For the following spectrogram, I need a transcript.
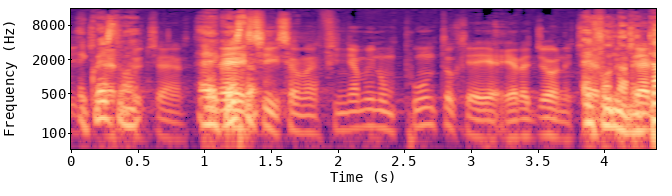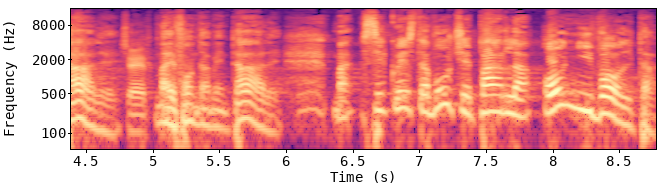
Sì, e questo, certo, certo. Eh, questo eh, sì, insomma, finiamo in un punto che hai ragione. Certo, è fondamentale, certo, certo. ma è fondamentale. Ma se questa voce parla ogni volta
